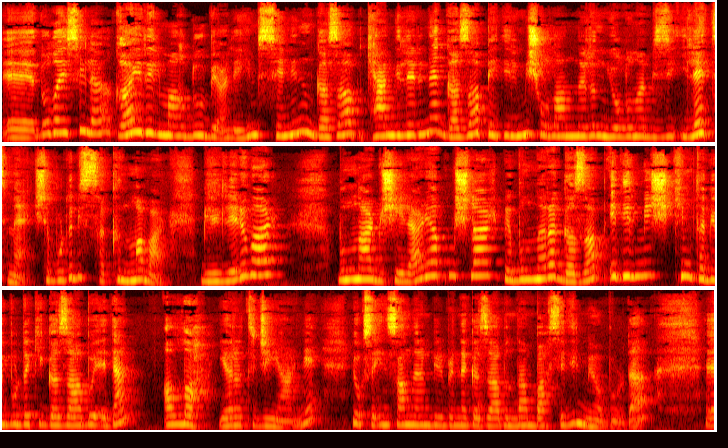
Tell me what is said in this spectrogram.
E, dolayısıyla gayril mağdubi aleyhim senin gazap kendilerine gazap edilmiş olanların yoluna bizi iletme. İşte burada bir sakınma var. Birileri var. Bunlar bir şeyler yapmışlar ve bunlara gazap edilmiş. Kim tabi buradaki gazabı eden? Allah yaratıcı yani. Yoksa insanların birbirine gazabından bahsedilmiyor burada e,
